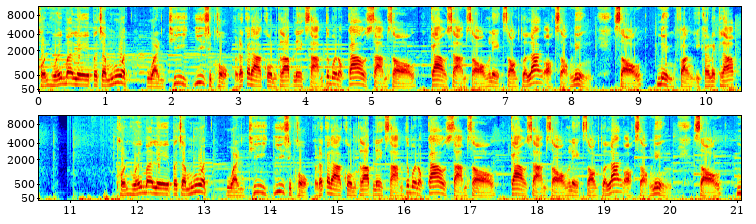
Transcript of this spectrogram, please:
ผลหวยมาเลประจำงวดวันที่ 26 กรกฎาคมครับเลข 3 ตัวบนออก 932 932 เลข 2 ตัวล่างออก 21 2 1 ฟังอีกครั้งนะครับ ผลหวยมาเลยประจำงวดวันที่ 26กรกฎาคมครับเลข 3 ตัวบนออก 932 932 เลข 2 ตัวล่างออก 21 2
